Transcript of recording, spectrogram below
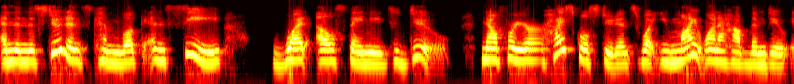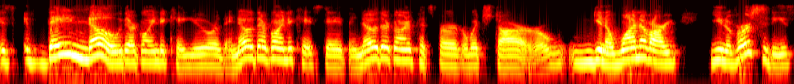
And then the students can look and see what else they need to do. Now, for your high school students, what you might want to have them do is if they know they're going to KU or they know they're going to K State, they know they're going to Pittsburgh or Wichita or you know one of our universities,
